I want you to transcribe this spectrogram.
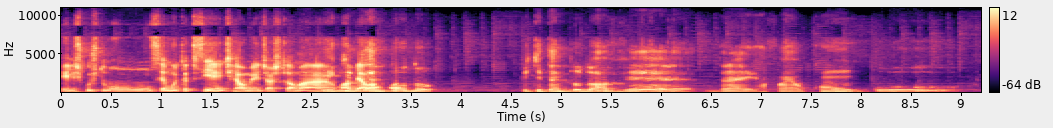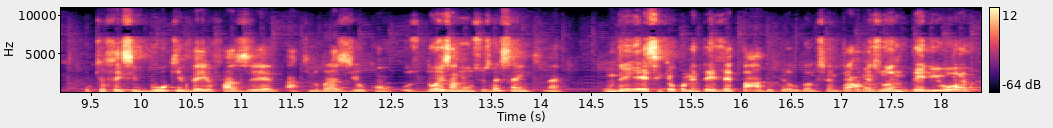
eles costumam ser muito eficientes, realmente. Acho que é uma, e uma bela. Tem tudo, e que tem tudo a ver, André e Rafael, com o, o que o Facebook veio fazer aqui no Brasil com os dois anúncios recentes, né? Um desse que eu comentei vetado pelo Banco Central, mas o anterior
